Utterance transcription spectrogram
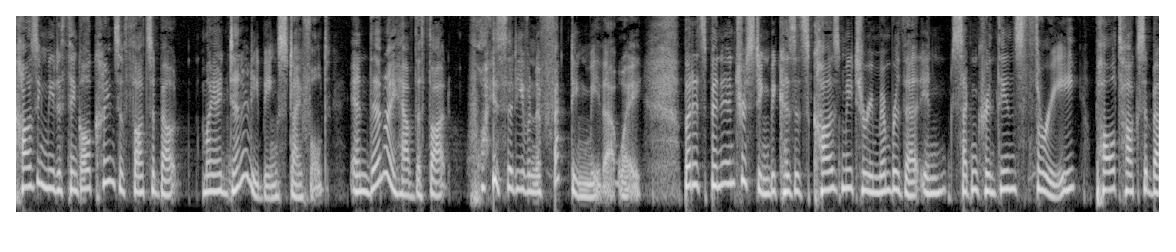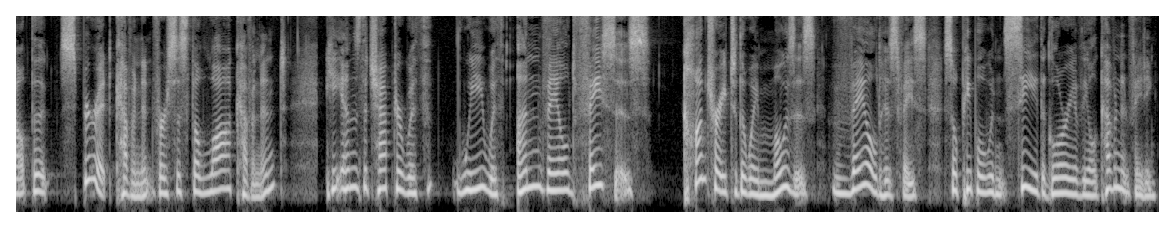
causing me to think all kinds of thoughts about my identity being stifled and then I have the thought, why is it even affecting me that way? But it's been interesting because it's caused me to remember that in 2 Corinthians 3, Paul talks about the spirit covenant versus the law covenant. He ends the chapter with, We with unveiled faces contrary to the way Moses veiled his face so people wouldn't see the glory of the old covenant fading,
